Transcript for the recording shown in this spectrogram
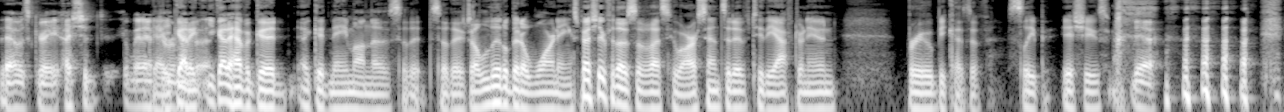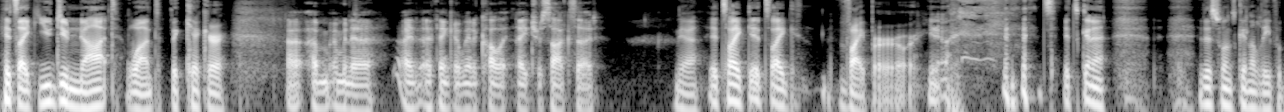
was great. I should I'm to have Yeah, to you gotta that. you gotta have a good a good name on those so that so there's a little bit of warning, especially for those of us who are sensitive to the afternoon brew because of sleep issues. yeah. it's like you do not want the kicker. I, I'm I'm going to I, I think I'm going to call it nitrous oxide. Yeah, it's like it's like Viper or you know, it's it's gonna this one's gonna leave a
